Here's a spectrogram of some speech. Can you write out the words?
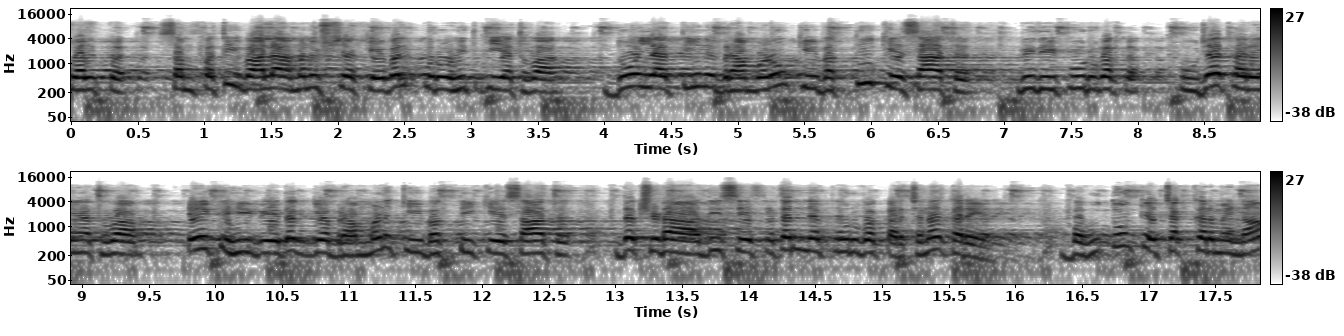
स्वल्प संपत्ति वाला मनुष्य केवल पुरोहित की अथवा दो या तीन ब्राह्मणों की भक्ति के साथ विधि पूर्वक पूजा करें अथवा एक ही वेदज्ञ ब्राह्मण की भक्ति के साथ दक्षिणा आदि से प्रतन्य पूर्वक अर्चना करें। बहुतों के चक्कर में ना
